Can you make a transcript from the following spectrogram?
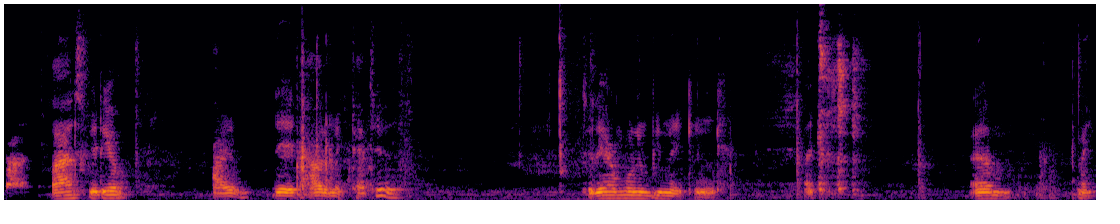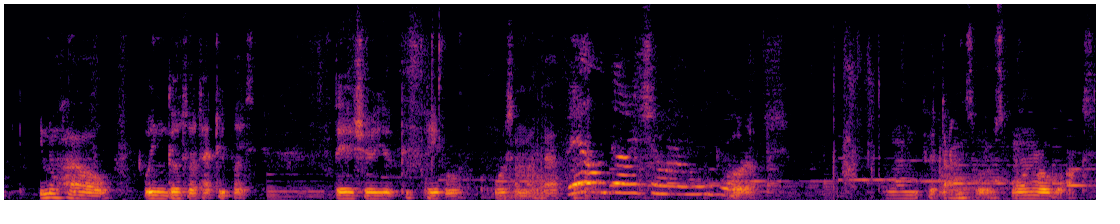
my last video. I did how to make tattoos. Today I'm going to be making like um like you know how when you go to a tattoo place they show you a piece of paper or something like that. Hold up. I'm gonna put dinosaurs on Roblox.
